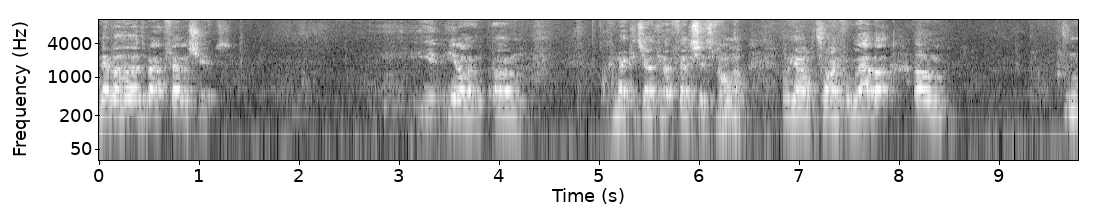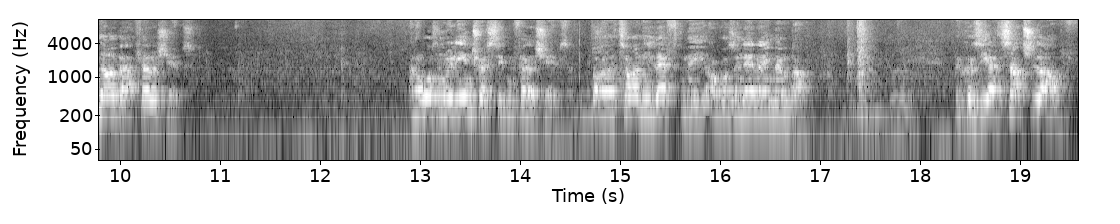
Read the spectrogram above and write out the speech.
Never heard about fellowships. You, you know, um, I can make a joke about fellowships, but we don't have time for all that. But um, didn't know about fellowships, and I wasn't really interested in fellowships. By the time he left me, I was an NA member because he had such love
